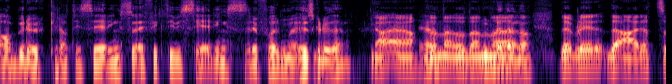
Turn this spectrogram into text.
avbyråkratiserings- og effektiviseringsreform. Husker du det? Ja, ja. ja. Den, den, Hvor ble den av? Det, det, er et,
